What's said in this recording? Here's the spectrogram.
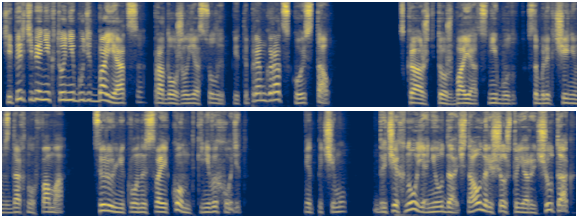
«Теперь тебя никто не будет бояться», — продолжил я с улыбкой. «Ты прям городской стал». «Скажете, тоже бояться не будут», — с облегчением вздохнул Фома. Цирюльник вон из своей комнатки не выходит. Это почему? Да чихнул я неудачно, а он решил, что я рычу так.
